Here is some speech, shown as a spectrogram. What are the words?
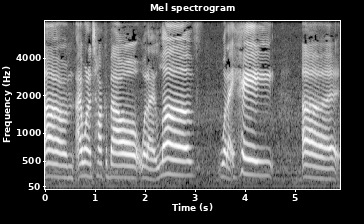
um, i want to talk about what i love what i hate uh,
